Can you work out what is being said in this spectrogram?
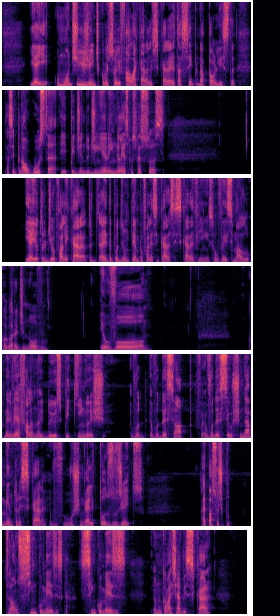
E aí um monte de gente começou a ir falar, cara, esse cara tá sempre na Paulista, tá sempre na Augusta e pedindo dinheiro em inglês para as pessoas. E aí outro dia eu falei, cara, aí depois de um tempo eu falei assim, cara, se esse cara vir, se eu ver esse maluco agora de novo, eu vou quando ele vier falando do you speak English, eu vou, eu vou descer uma, eu vou descer o xingamento nesse cara. Eu vou, eu vou xingar ele todos os jeitos. Aí passou, tipo, sei lá, uns cinco meses, cara. Cinco meses. Eu nunca mais tinha visto esse cara.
